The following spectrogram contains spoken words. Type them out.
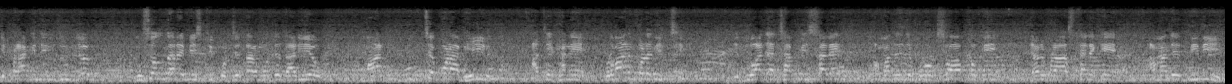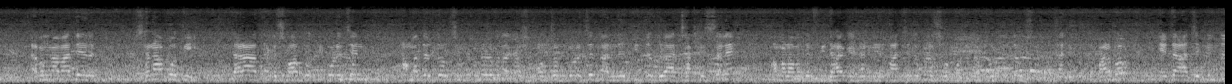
যে প্রাকৃতিক দুর্যোগ মুসলধারে বৃষ্টি পড়ছে, তার মধ্যে দাঁড়িয়েও মাঠ উপচে পড়া ভিড় আজ এখানে প্রমাণ করে দিচ্ছে যে দু হাজার ছাব্বিশ সালে আমাদের যে ব্লক সভাপতি, যার উপর আস্থা রেখে আমাদের দিদি এবং আমাদের সেনাপতি তারা তাকে সভাপতি করেছেন, আমাদের দল সম্পূর্ণরূপে তাকে সমর্থন করেছে তার নেতৃত্বে দু হাজার ছাব্বিশ সালে আমরা আমাদের বিধায়ক এখানে নির্বাচিত করে প্রকৃত শক্তিশালী করতে পারব। এটা আছে কিন্তু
